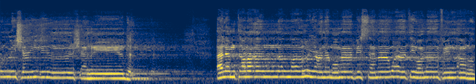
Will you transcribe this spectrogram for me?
كل شيء شهيد. ألم تر أن الله يعلم ما في السماوات وما في الأرض؟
